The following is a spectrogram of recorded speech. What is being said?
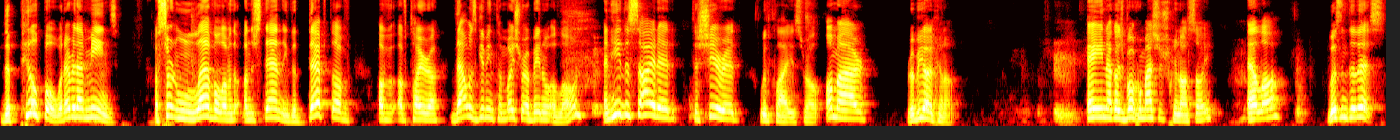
The pilpo, whatever that means, a certain level of understanding, the depth of, of, of Torah, that was given to Moshe Rabbeinu alone, and he decided to share it with Klai Yisrael. Omar, Rabbi Yochanan. Ein HaKadosh Baruch Hu Ella, listen to this.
